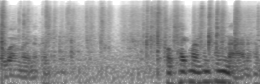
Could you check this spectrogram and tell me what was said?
ระวังหน่อยนะครับ เขาแพ็คมาค่อนข้างหนานะครับ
